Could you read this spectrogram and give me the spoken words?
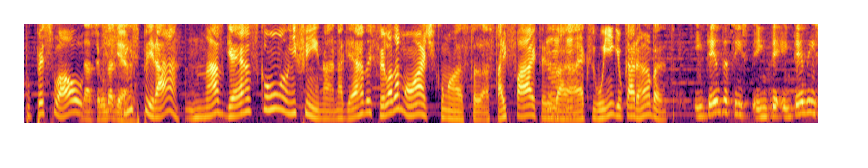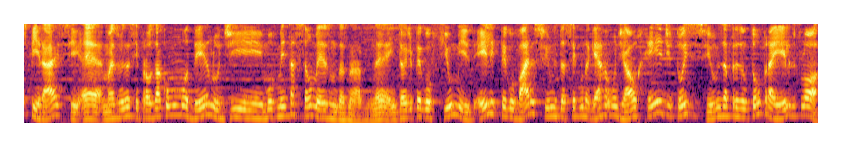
pro pessoal Da Segunda se Guerra. inspirar nas guerras com, enfim, na, na guerra da Estrela da Morte, com as, as TIE Fighters, a X-Wing e o caramba. Entenda, assim, ente- entenda inspirar-se, é, mais ou menos assim, para usar como modelo de movimentação mesmo das naves, né? Então ele pegou filmes, ele pegou vários filmes da Segunda Guerra Mundial, reeditou esses filmes, apresentou para eles e falou: Ó,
